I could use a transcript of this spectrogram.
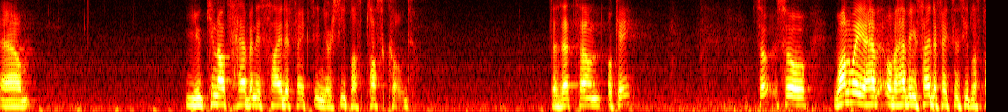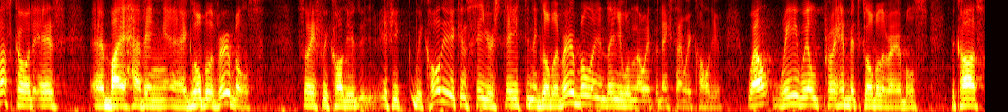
Um, you cannot have any side effects in your C++ code. Does that sound okay? So, so one way of having side effects in C++ code is uh, by having uh, global variables. So if we call you, if you, we call you, you can say your state in a global variable, and then you will know it the next time we call you. Well, we will prohibit global variables because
